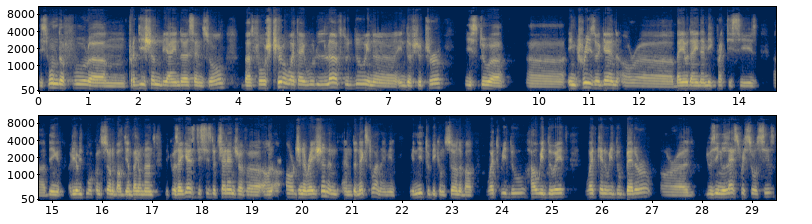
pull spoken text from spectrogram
this wonderful um, tradition behind us and so on. But for sure, what I would love to do in uh, in the future is to increase again our biodynamic practices, uh, being a little bit more concerned about the environment, because I guess this is the challenge of uh, our, our, generation and, and the next one. I mean, we need to be concerned about what we do, how we do it, what can we do better, or uh, using less resources.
